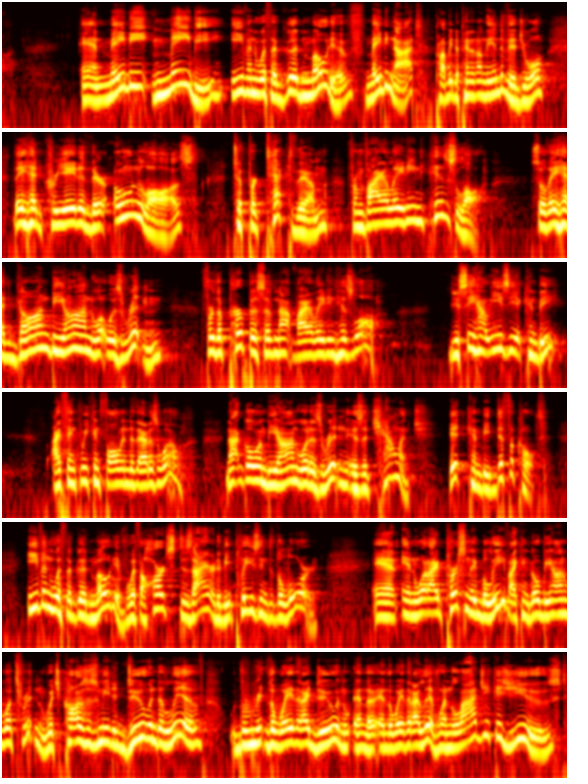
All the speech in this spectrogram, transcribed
And maybe, maybe, even with a good motive, maybe not, probably dependent on the individual, they had created their own laws to protect them from violating his law. So they had gone beyond what was written for the purpose of not violating his law. You see how easy it can be? I think we can fall into that as well. Not going beyond what is written is a challenge. It can be difficult, even with a good motive, with a heart's desire to be pleasing to the Lord. And in what I personally believe, I can go beyond what's written, which causes me to do and to live the, the way that I do and, and, the, and the way that I live. When logic is used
